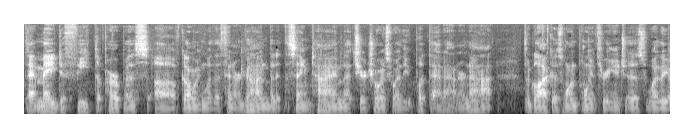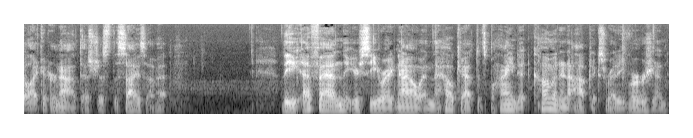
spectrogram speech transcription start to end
That may defeat the purpose of going with a thinner gun, but at the same time, that's your choice whether you put that on or not. The Glock is 1.3 inches, whether you like it or not. That's just the size of it. The FN that you see right now and the Hellcat that's behind it come in an optics-ready version.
